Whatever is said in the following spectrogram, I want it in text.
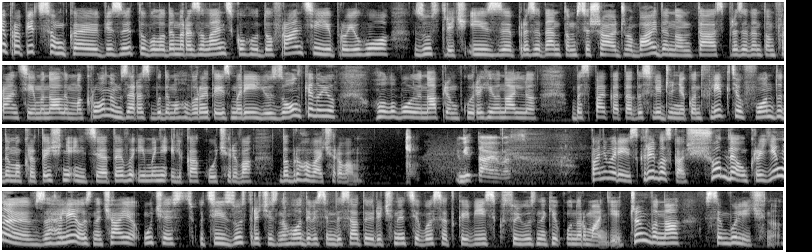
і про підсумки візиту Володимира Зеленського до Франції, про його зустріч із президентом США Джо Байденом та з президентом Франції Еммануелем Макроном. Зараз будемо говорити із Марією Золкіною, головою напрямку регіональна безпека та дослідження конфліктів фонду демократичні ініціативи імені Ілька Кучерєва. Доброго вечора вам. Вітаю вас. Пані Марії, скажіть, будь ласка, що для України взагалі означає участь у цій зустрічі з нагоди 80-ї річниці висадки військ союзників у Нормандії? Чим вона символічна?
